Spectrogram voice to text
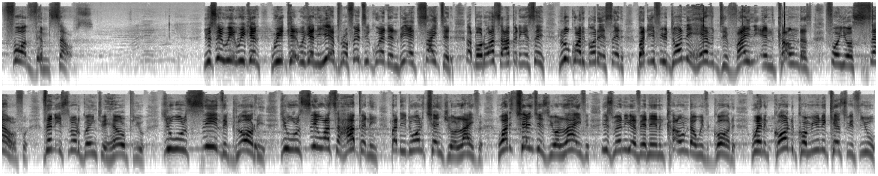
for themselves. You see, we, we, can, we, can, we can hear a prophetic word and be excited about what's happening and say, look what God has said. But if you don't have divine encounters for yourself, then it's not going to help you. You will see the glory, you will see what's happening, but it won't change your life. What changes your life is when you have an encounter with God, when God communicates with you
